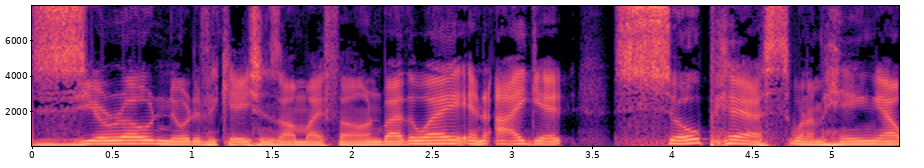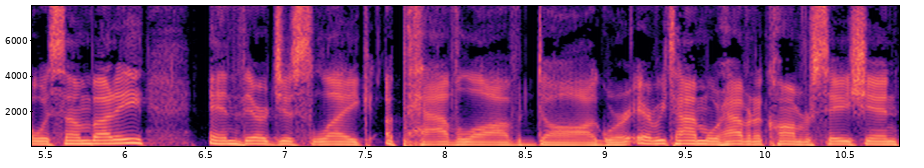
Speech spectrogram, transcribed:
zero notifications on my phone, by the way, and I get so pissed when I'm hanging out with somebody and they're just like a Pavlov dog where every time we're having a conversation,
